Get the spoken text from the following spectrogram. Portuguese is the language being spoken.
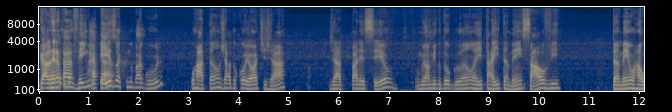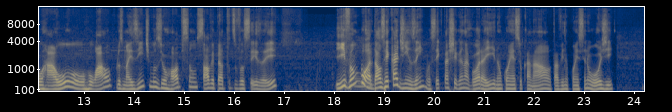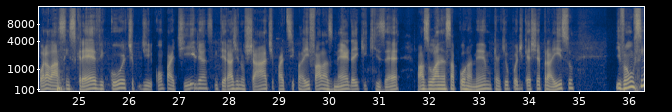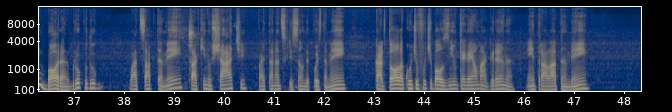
Galera tá vendo em peso aqui no bagulho. O ratão já do Coyote já já apareceu. O meu amigo Douglão aí tá aí também. Salve. Também o Raul, Raul o Rual, pros mais íntimos, e o Robson. Salve para todos vocês aí. E vamos embora, dar os recadinhos, hein? Você que tá chegando agora aí, não conhece o canal, tá vindo conhecendo hoje, Bora lá, se inscreve, curte, de, compartilha, interage no chat, participa aí, fala as merda aí que quiser, pra zoar nessa porra mesmo, que aqui o podcast é para isso. E vamos embora. Grupo do WhatsApp também, tá aqui no chat, vai estar tá na descrição depois também. Cartola, curte o futebolzinho, quer ganhar uma grana, entra lá também.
